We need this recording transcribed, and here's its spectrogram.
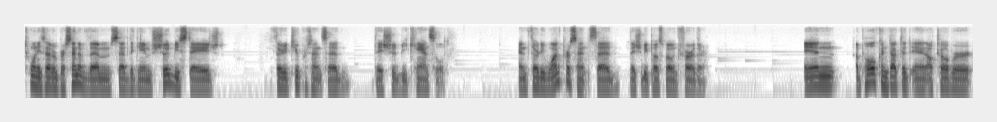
27% of them said the games should be staged. 32% said they should be canceled. and 31% said they should be postponed further. In a poll conducted in October,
